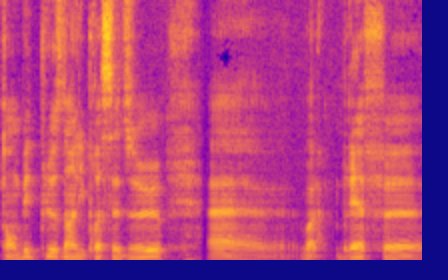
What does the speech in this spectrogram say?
tomber de plus dans les procédures. Euh, voilà. Bref, euh,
